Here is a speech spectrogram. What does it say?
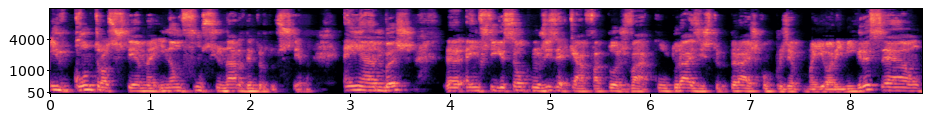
ir contra o sistema e não funcionar dentro do sistema. Em ambas, a investigação que nos diz é que há fatores vá, culturais e estruturais, como por exemplo maior imigração,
